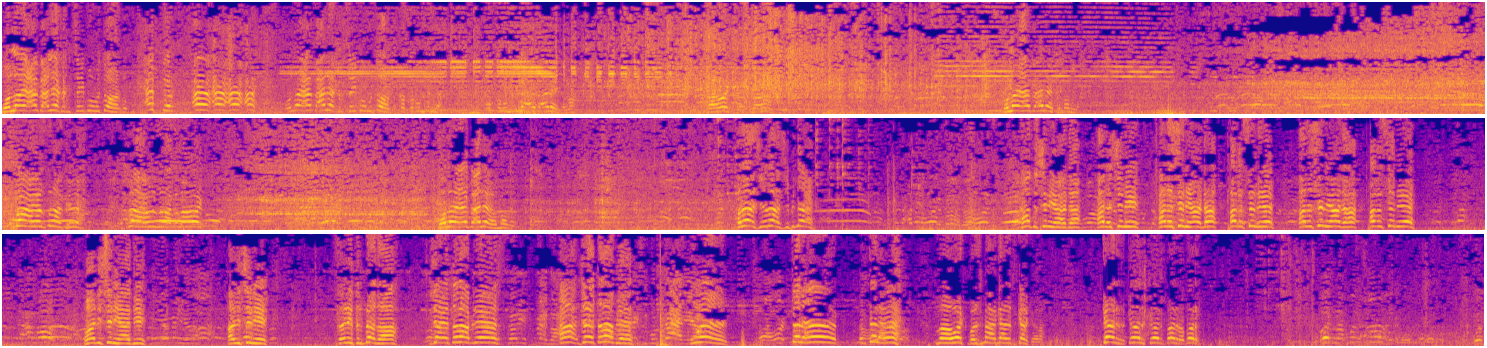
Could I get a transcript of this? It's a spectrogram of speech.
والله عيب عليكم تسيبوهم وتهربوا افتر ها ها ها ها والله عيب عليكم تسيبوهم وتهربوا قسما بالله. قسما بالله عيب عليكم. الله. أكبر الله أكبر. والله عيب عليكم والله والله عيب عليهم والله. راسي راسي بالله. هذا سني هذا؟ هذا سني هذا سني هذا؟ هذا سني هذا سني هذا؟ هذا سني وهذه سني هذه؟ هذه سني سرية البيضة. جاية طرابلس. ها جاية طرابلس. وين؟ بتلعب بتلعب الله أكبر جماعة قاعدة تكركره كر كر كر برا برا.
